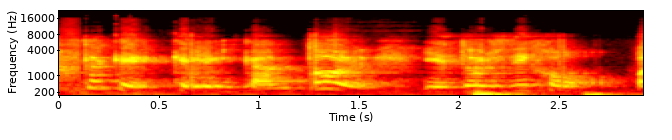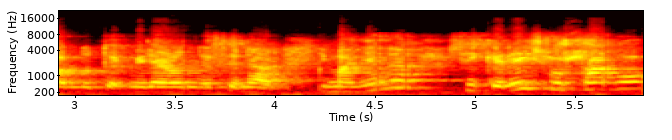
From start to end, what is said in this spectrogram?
que, que le encantó. Y entonces dijo, cuando terminaron de cenar, y mañana si queréis os hago,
